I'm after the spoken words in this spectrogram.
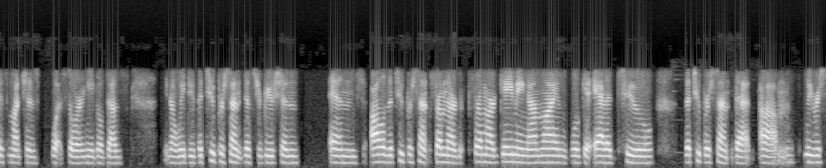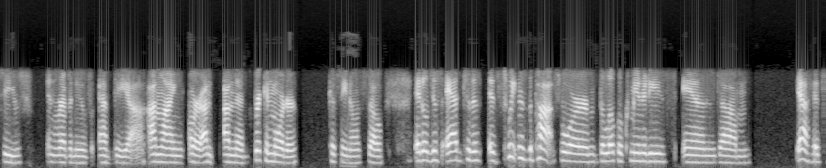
as much as what soaring eagle does. You know we do the 2% distribution and all of the 2% from our from our gaming online will get added to the 2% that um, we receive in revenue at the uh, online or on on the brick and mortar casinos so it'll just add to the it sweetens the pot for the local communities and um yeah it's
